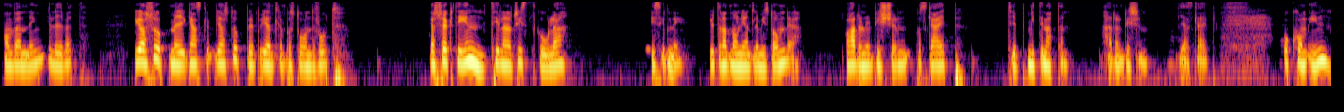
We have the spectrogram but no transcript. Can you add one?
omvändning i livet. Jag såg upp mig ganska, jag stod upp mig egentligen på stående fot. Jag sökte in till en artistskola i Sydney utan att någon egentligen visste om det. Och hade en audition på Skype, typ mitt i natten. Hade en audition via Skype. Och kom in.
